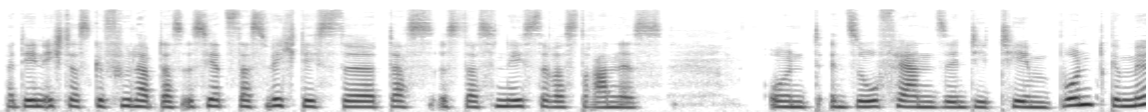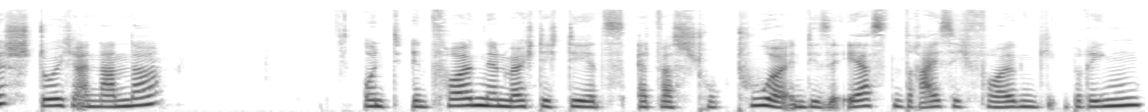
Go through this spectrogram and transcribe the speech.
bei denen ich das Gefühl habe, das ist jetzt das Wichtigste, das ist das nächste, was dran ist. Und insofern sind die Themen bunt gemischt durcheinander. Und im Folgenden möchte ich dir jetzt etwas Struktur in diese ersten 30 Folgen bringen,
